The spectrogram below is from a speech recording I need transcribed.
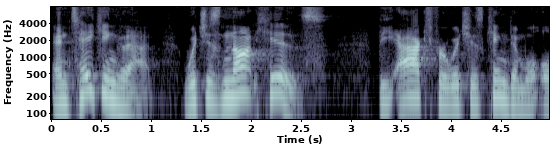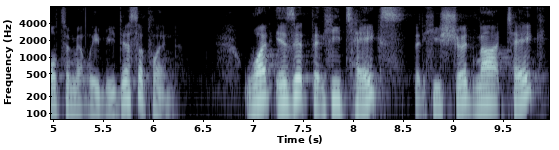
and taking that which is not his, the act for which his kingdom will ultimately be disciplined. What is it that he takes that he should not take?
